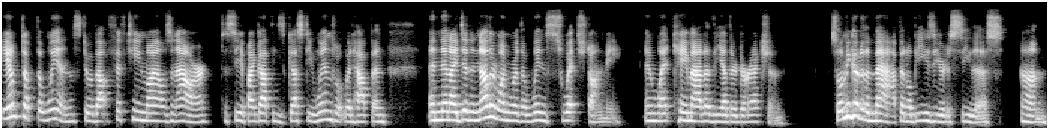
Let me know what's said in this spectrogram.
amped up the winds to about 15 miles an hour to see if I got these gusty winds, what would happen. And then I did another one where the wind switched on me and went, came out of the other direction. So let me go to the map. It'll be easier to see this. Um,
